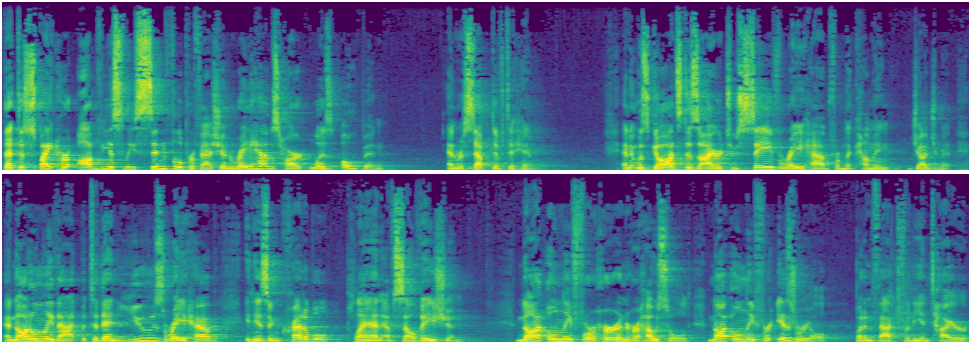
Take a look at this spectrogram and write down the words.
that despite her obviously sinful profession, Rahab's heart was open and receptive to him. And it was God's desire to save Rahab from the coming judgment. And not only that, but to then use Rahab in his incredible plan of salvation, not only for her and her household, not only for Israel, but in fact for the entire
